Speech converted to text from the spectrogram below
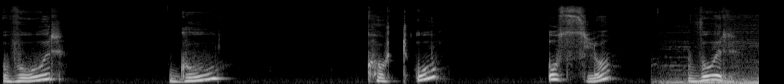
Hvor. God. Kort O. Oslo. Hvor.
